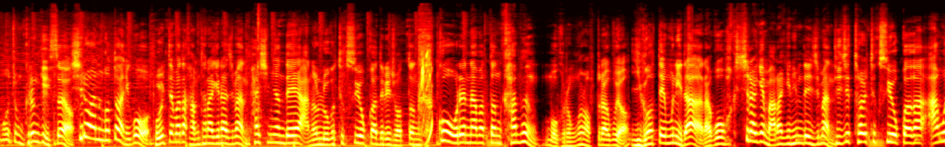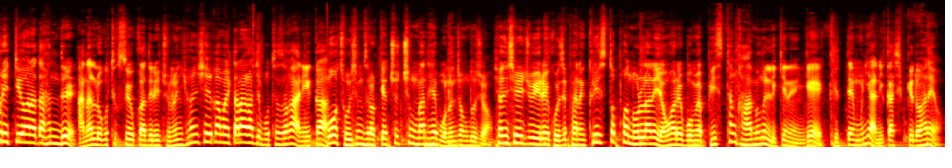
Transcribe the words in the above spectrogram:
뭐 좀 그런 게 있어요. 싫어하는 것도 아니고 볼 때마다 감탄하긴 하지만 80년대의 아날로그 특수 효과들이 줬던 크고 오래 남았던 감흥 뭐 그런 건 없더라고요. 이것 때문이다 라고 확실하게 말하긴 힘들지만 디지털 특수 효과가 아무리 뛰어나다 한들 아날로그 특수 효과들이 주는 현실감을 따라가지 못해서가 아닐까 뭐 조심스럽게 추측만 해보는 정도죠. 현실주의를 고집하는 크 리스토퍼 논란의 영화를 보며 비슷한 감흥을 느끼는 게 그 때문이 아닐까 싶기도 하네요.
